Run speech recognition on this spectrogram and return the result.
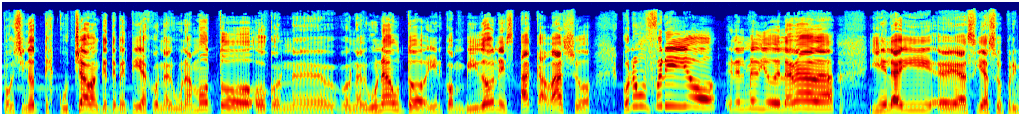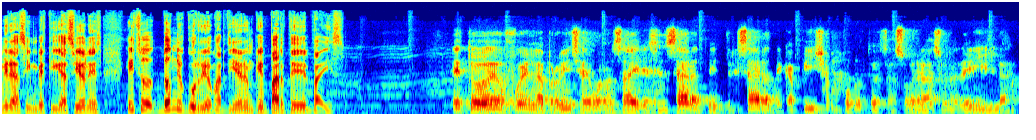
porque si no te escuchaban que te metías con alguna moto o con, eh, con algún auto, ir con bidones a caballo, con un frío en el medio de la nada, y él ahí eh, hacía sus primeras investigaciones. ¿Esto dónde ocurrió, Martiniano? ¿En qué parte del país? Esto fue en la provincia de Buenos Aires, en Zárate, entre Zárate, Capilla, un poco toda esa zona, la zona de isla.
